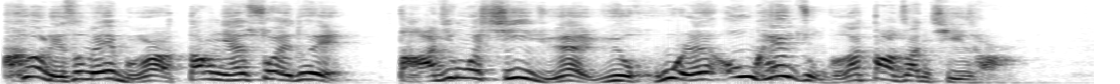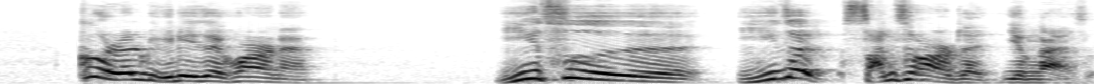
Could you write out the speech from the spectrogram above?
克里斯韦伯当年率队打进过西决，与湖人 OK 组合大战七场。个人履历这块呢，一次一阵，三次二阵，应该是。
